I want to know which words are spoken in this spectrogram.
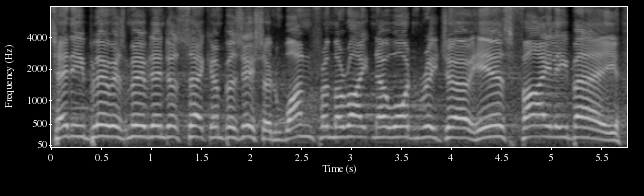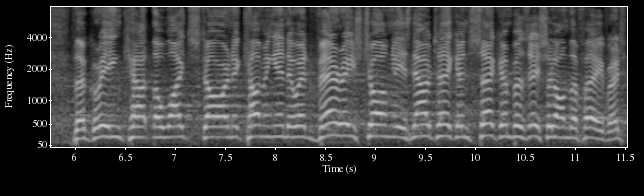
Teddy Blue has moved into second position. One from the right, no ordinary Joe. Here's Filey Bay, the green cat, the white star, and it coming into it very strongly. He's now taken second position on the favourite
